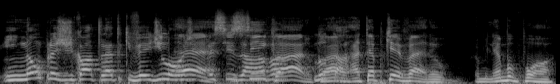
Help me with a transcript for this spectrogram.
em não prejudicar o atleta que veio de longe e precisava. É, Sim, claro, lutar. claro. Até porque, velho, eu, eu me lembro, porra,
